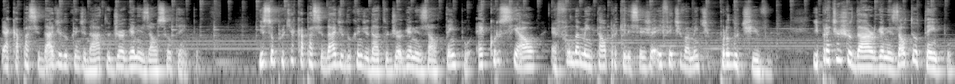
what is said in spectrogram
é a capacidade do candidato de organizar o seu tempo. Isso porque a capacidade do candidato de organizar o tempo é crucial, é fundamental para que ele seja efetivamente produtivo. E para te ajudar a organizar o teu tempo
